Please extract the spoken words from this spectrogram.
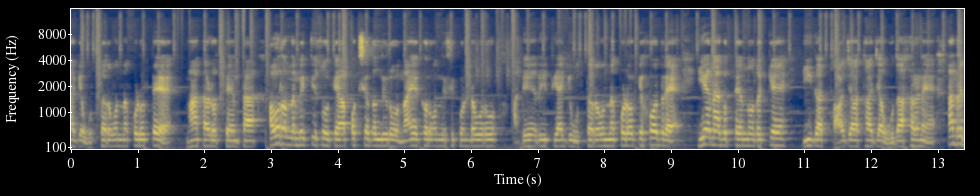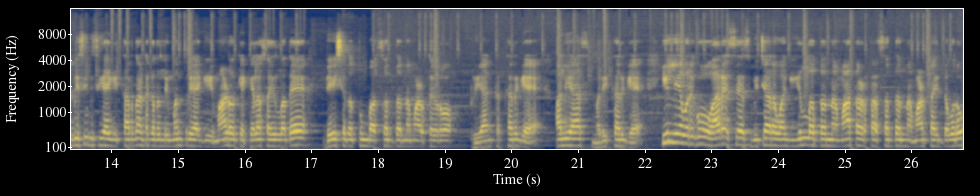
ಹಾಗೆ ಉತ್ತರವನ್ನು ಕೊಡುತ್ತೆ, ಮಾತಾಡುತ್ತೆ ಅಂತ. ಅವರನ್ನು ಮೆಚ್ಚಿಸೋಕೆ ಆ ಪಕ್ಷದಲ್ಲಿರೋ ನಾಯಕರು ಅನ್ನಿಸಿಕೊಂಡವರು ಅದೇ ರೀತಿಯಾಗಿ ಉತ್ತರವನ್ನು ಕೊಡೋಕೆ ಹೋದರೆ ಏನಾಗುತ್ತೆ ಅನ್ನೋದಕ್ಕೆ ಈಗ ತಾಜಾ ತಾಜಾ ಉದಾಹರಣೆ. ಅಂದರೆ ಬಿಸಿ ಬಿಸಿಯಾಗಿ ಕರ್ನಾಟಕದಲ್ಲಿ ಮಂತ್ರಿಯಾಗಿ ಮಾಡೋಕೆ ಕೆಲಸ ಇಲ್ಲದೆ ದೇಶದ ತುಂಬ ಸದ್ದನ್ನು ಮಾಡ್ತಾ ಇರೋ ಪ್ರಿಯಾಂಕ ಖರ್ಗೆ, ಅಲಿಯಾಸ್ ಮರಿ ಖರ್ಗೆ. ಇಲ್ಲಿಯವರೆಗೂ ಆರ್ ಎಸ್ ಎಸ್ ವಿಚಾರವಾಗಿ ಇಲ್ಲದನ್ನ ಮಾತಾಡ್ತಾ ಸದ್ದನ್ನು ಮಾಡ್ತಾ ಇದ್ದವರು,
